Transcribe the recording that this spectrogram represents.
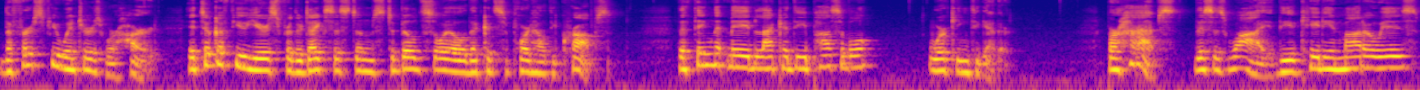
The first few winters were hard. It took a few years for their dike systems to build soil that could support healthy crops. The thing that made l'Acadie possible? Working together. Perhaps this is why the Acadian motto is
